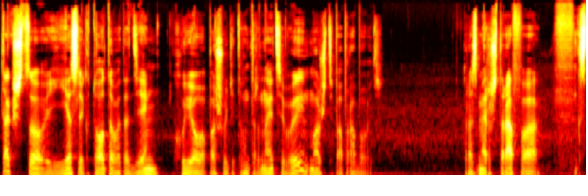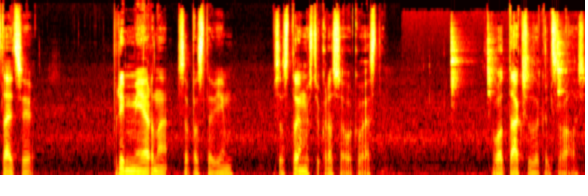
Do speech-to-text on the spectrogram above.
Так что, если кто-то в этот день хуево пошутит в интернете, вы можете попробовать. Размер штрафа, кстати, примерно сопоставим со стоимостью кроссовок Веста. Вот так все закольцевалось.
